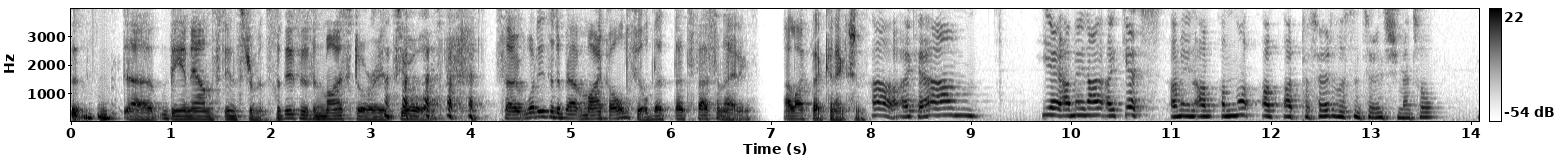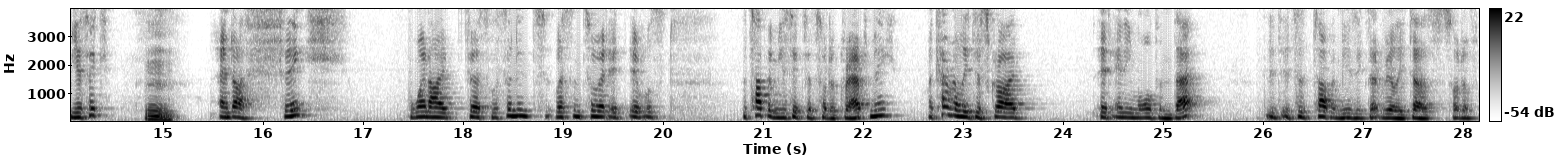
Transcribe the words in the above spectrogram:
uh, the announced instruments. But this isn't my story; it's yours. so, what is it about Mike Oldfield that that's fascinating? I like that connection. oh, okay. Um, yeah. I mean, I, I guess. I mean, I'm, I'm not. I, I prefer to listen to instrumental music, and I think when I first listened to, listened to it, it, it was the type of music that sort of grabbed me. I can't really describe it any more than that. It, it's a type of music that really does sort of,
